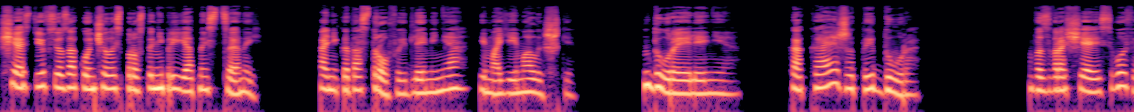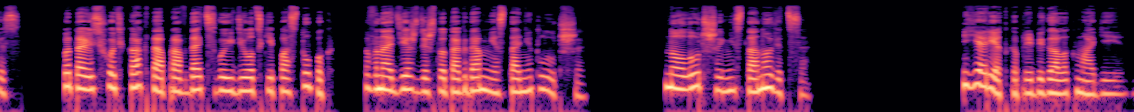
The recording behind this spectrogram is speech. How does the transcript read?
К счастью, все закончилось просто неприятной сценой, а не катастрофой для меня и моей малышки. Дура, Эления. Какая же ты дура. Возвращаясь в офис, пытаюсь хоть как-то оправдать свой идиотский поступок в надежде, что тогда мне станет лучше. Но лучше не становится. Я редко прибегала к магии.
